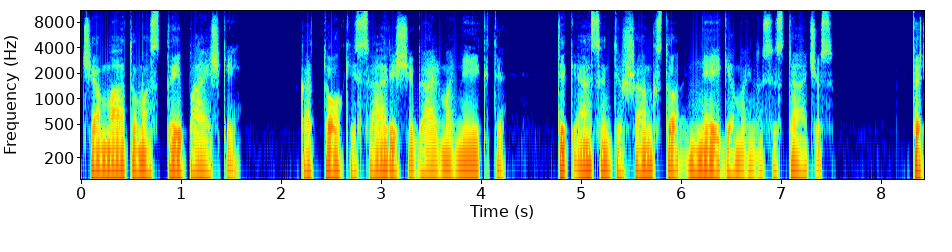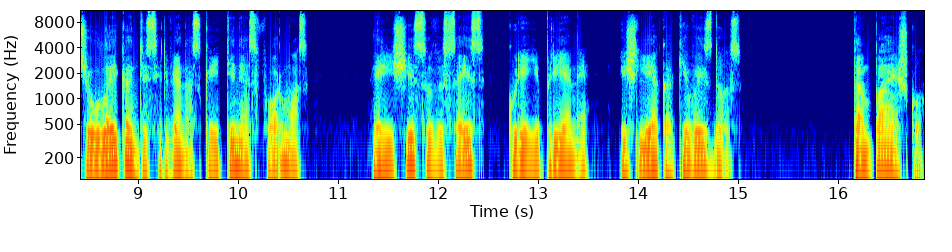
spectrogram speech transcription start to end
čia matomas taip aiškiai, kad tokį sąryšį galima neikti, tik esant iš anksto neigiamai nusistačius. Tačiau laikantis ir vienas skaitinės formos, ryšys su visais, kurie jį priemė, išlieka akivaizdus. Tampa aišku,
